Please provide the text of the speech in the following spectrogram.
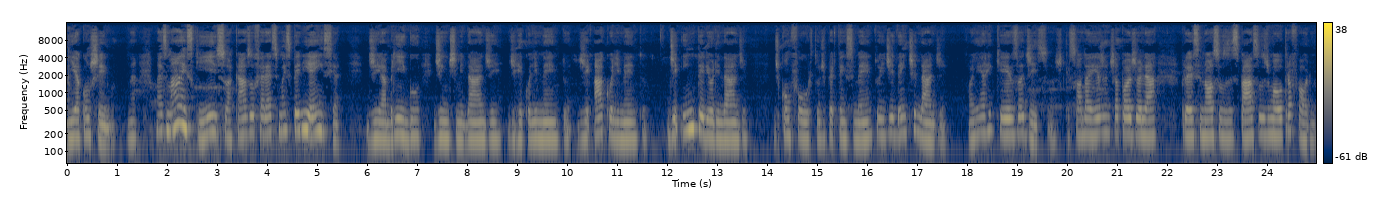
e aconchego, né? Mas mais que isso, a casa oferece uma experiência de abrigo, de intimidade, de recolhimento, de acolhimento, de interioridade, de conforto, de pertencimento e de identidade. Olhem a riqueza disso. Acho que só daí a gente já pode olhar para esses nossos espaços de uma outra forma.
